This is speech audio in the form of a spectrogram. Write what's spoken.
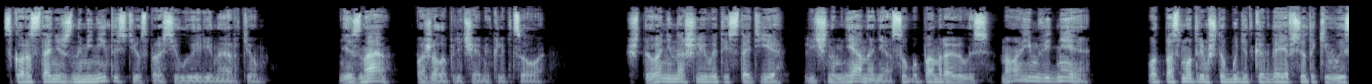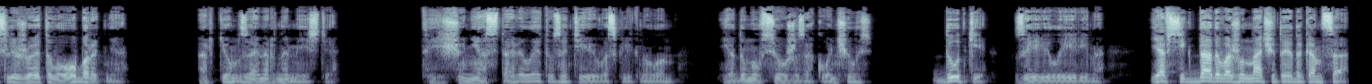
«Скоро станешь знаменитостью?» — спросил у Ирины Артем. «Не знаю», — пожала плечами Клепцова. «Что они нашли в этой статье? Лично мне она не особо понравилась, но им виднее. Вот посмотрим, что будет, когда я все-таки выслежу этого оборотня». Артем замер на месте. «Ты еще не оставила эту затею?» — воскликнул он. «Я думал, все уже закончилось». «Дудки!» — заявила Ирина. «Я всегда довожу начатое до конца.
